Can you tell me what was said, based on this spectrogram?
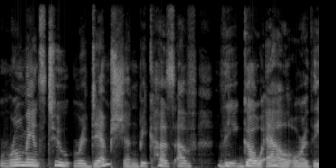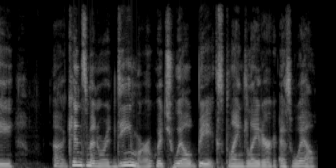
romance to redemption because of the Goel or the uh, kinsman redeemer, which will be explained later as well.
